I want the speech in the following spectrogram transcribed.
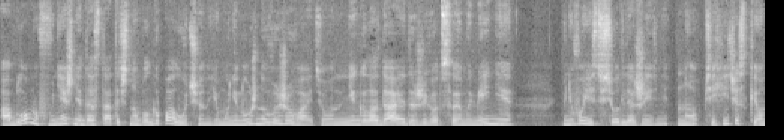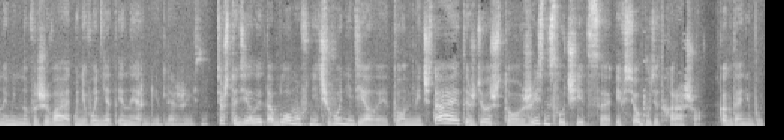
Обломов внешне достаточно благополучен, ему не нужно выживать, он не голодает, живет в своем имении, у него есть все для жизни, но психически он именно выживает, у него нет энергии для жизни. Все, что делает Обломов, ничего не делает, он мечтает и ждет, что жизнь случится и все будет хорошо. Когда-нибудь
